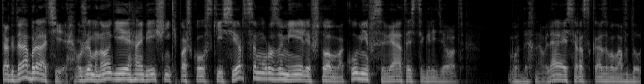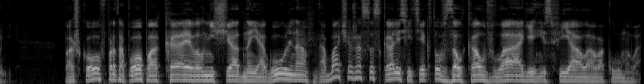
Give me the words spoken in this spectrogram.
Тогда, братья, уже многие обещники пашковские сердцем уразумели, что в Авакуме в святость грядет. Вдохновляясь, рассказывал Авдоний. Пашков протопопа окаивал нещадно и огульно, а бача же сыскались и те, кто взалкал влаги из фиала Авакумова.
